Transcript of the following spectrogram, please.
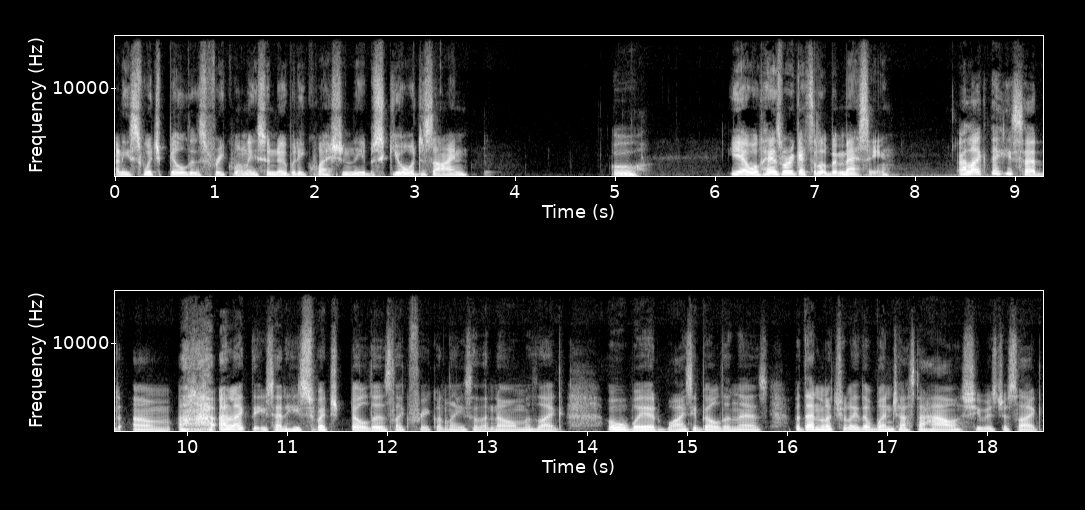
and he switched builders frequently so nobody questioned the obscure design. Oh. Yeah, well, here's where it gets a little bit messy. I like that he said, um, I like that you said he switched builders like frequently so that no one was like, oh, weird, why is he building this? But then literally the Winchester house, she was just like,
